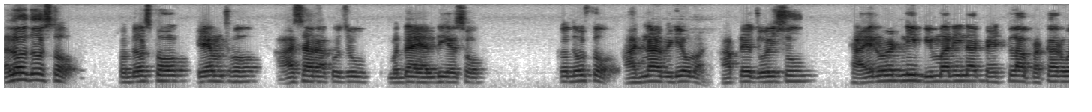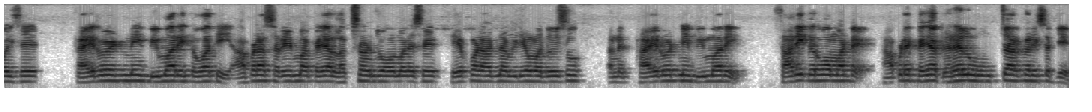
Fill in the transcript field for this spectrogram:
હેલો દોસ્તો. તો દોસ્તો, કેમ છો? આશા રાખું છું બધા હેલ્ધી હશો. તો દોસ્તો, આજના વિડીયોમાં આપણે જોઈશું થાઇરોઇડની બીમારીના કેટલા પ્રકાર હોય છે. થાઇરોઇડની બીમારી થવાથી આપણા શરીરમાં કયા લક્ષણ જોવા મળે છે એ પણ આજના વિડીયોમાં જોઈશું. અને થાઇરોઇડની બીમારી સારી કરવા માટે આપણે કયા ઘરેલું ઉપચાર કરી શકીએ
